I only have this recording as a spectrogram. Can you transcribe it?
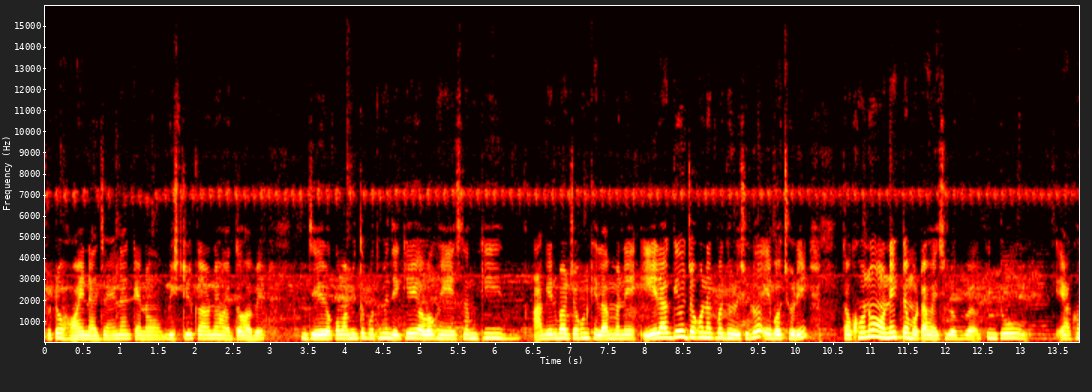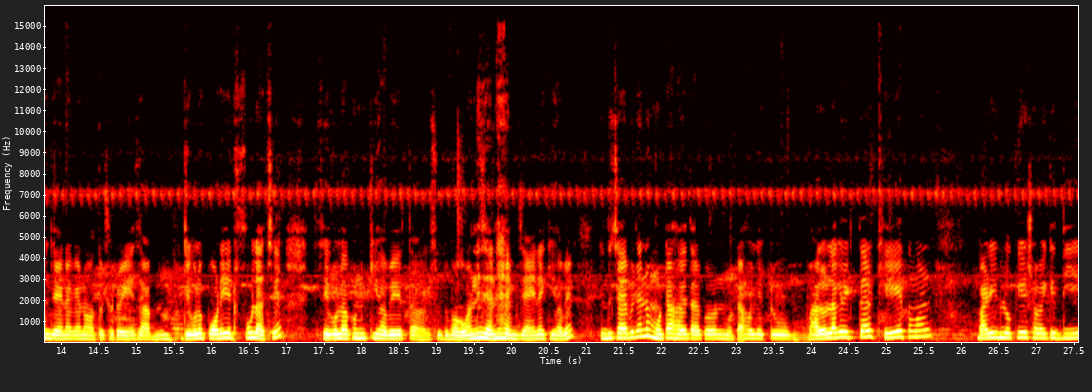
ছোট হয় না, যায় না কেন? বৃষ্টির কারণে হয়তো হবে। যে এরকম আমি তো প্রথমে দেখে অবাক হয়ে গেছিলাম কি আগের বার যখন খেলাম মানে এর আগেও যখন একবার ধরেছিল এবছরই, তখনও অনেকটা মোটা হয়েছিল। কিন্তু এখন যায় না কেন অত ছোটো হয়ে গেছে। যেগুলো পরে এর ফুল আছে, সেগুলো এখন কি হবে তা শুধু ভগবানই জানে, আমি জানি না কি হবে। কিন্তু চাইবে যেন মোটা হয়, তার কারণ মোটা হলে একটু ভালো লাগে দেখতে। আর খেয়ে তোমার বাড়ির লোকে সবাইকে দিয়ে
